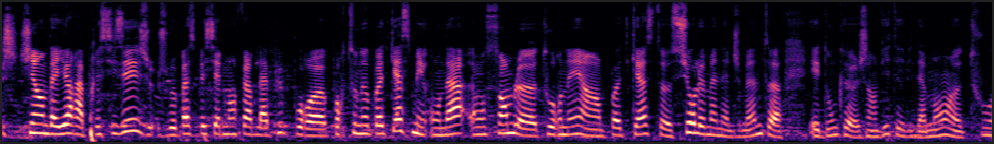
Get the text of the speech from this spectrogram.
Je tiens d'ailleurs à préciser, je ne veux pas spécialement faire de la pub pour, euh, tous nos podcasts, mais on a ensemble tourné un podcast sur le management. Et donc, euh, j'invite évidemment euh, tous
